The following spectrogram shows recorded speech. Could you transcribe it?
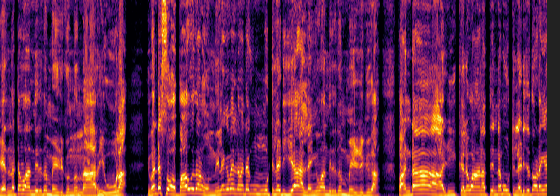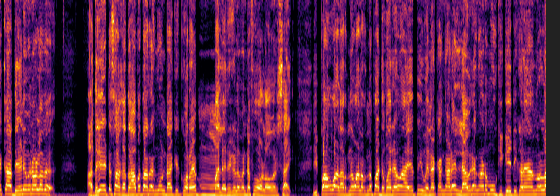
എന്നിട്ട് വന്നിരുന്ന് മെഴുകുന്നു നാറി ഊള. ഇവന്റെ സ്വഭാവം ഇതാണ്. ഒന്നില്ലെങ്കിൽ വല്ലവന്റെ മൂട്ടിലടിക്കുക അല്ലെങ്കിൽ വന്നിരുന്ന് മെഴുകുക. പണ്ട് അഴീക്കൽ വാണത്തിന്റെ മൂട്ടിലടിച്ച് തുടങ്ങിയ കഥയാണ് ഇവനുള്ളത്. അത് കേട്ട് സഹതാപ തരംഗം ഉണ്ടാക്കി കുറേ മലരുകൾ ഇവന്റെ ഫോളോവേഴ്സായി ഇപ്പൊ അവൻ വളർന്ന് വളർന്ന് പടുമരമായപ്പോൾ ഇവനൊക്കെ അങ്ങാടെ എല്ലാവരും അങ്ങാട് മൂക്കി കയറ്റിക്കളയാന്നുള്ള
